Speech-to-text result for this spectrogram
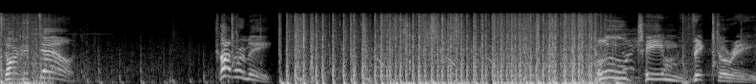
Target down! Cover me! Blue team victory!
